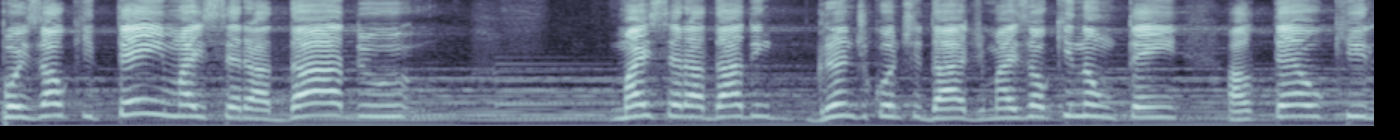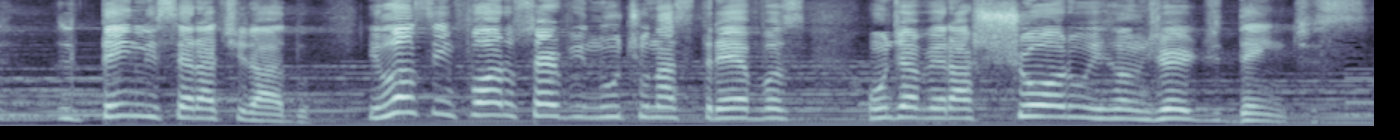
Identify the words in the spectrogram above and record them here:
pois ao que tem mais será dado, mais será dado em grande quantidade, mas ao que não tem, até o que tem lhe será tirado. E lancem fora o servo inútil nas trevas, onde haverá choro e ranger de dentes.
